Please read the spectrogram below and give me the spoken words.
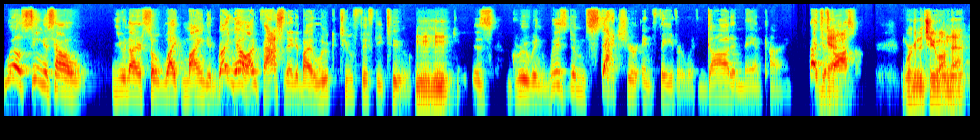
Well, seeing as how you and I are so like-minded, right now I'm fascinated by Luke 252. Mm-hmm. Jesus grew in wisdom, stature, and favor with God and mankind. That's just yeah. awesome. We're going to chew on that.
